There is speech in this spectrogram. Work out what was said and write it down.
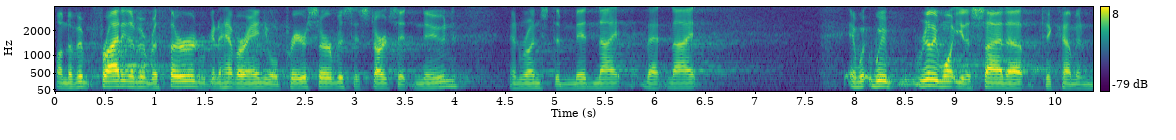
on November, Friday, November 3rd, we're going to have our annual prayer service. It starts at noon and runs to midnight that night. And we, we really want you to sign up to come and,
